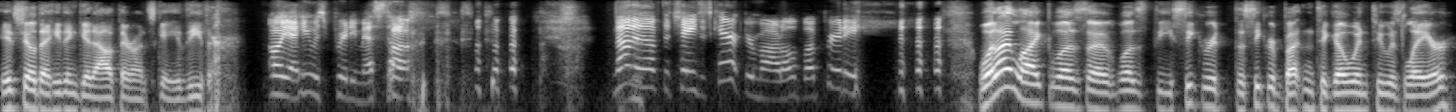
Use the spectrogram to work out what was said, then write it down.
it showed that he didn't get out there unscathed either. Oh yeah, he was pretty messed up. Not enough to change his character model, but pretty. What I liked was uh, was the secret the secret button to go into his lair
